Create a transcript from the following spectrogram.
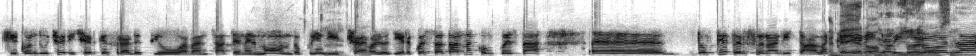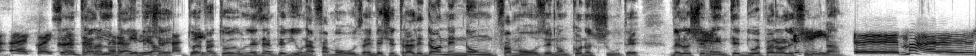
che conduce ricerche fra le più avanzate nel mondo, quindi Certo. cioè, voglio dire, questa donna con questa eh, doppia personalità, l'accademica Meravigliosa. rigorosa, ecco, hai Senti Alida, invece tu hai fatto un esempio di una famosa, invece tra le donne non famose, non conosciute, velocemente due parole su Sì, una. eh, ma eh,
